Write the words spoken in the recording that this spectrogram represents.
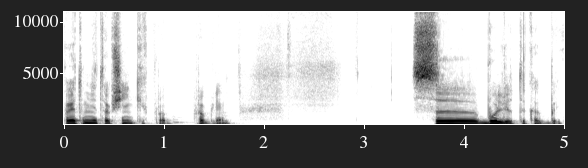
Поэтому нет вообще никаких про- проблем. С болью-то как быть?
